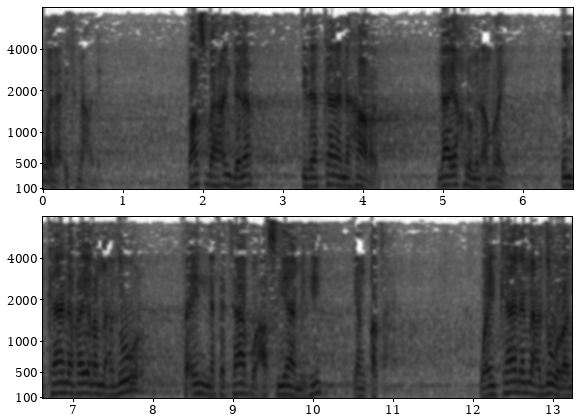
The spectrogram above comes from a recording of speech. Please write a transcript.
ولا إثم عليه. فأصبح عندنا إذا كان نهارا لا يخلو من أمرين. إن كان غير معذور فإن تتابع صيامه ينقطع. وإن كان معذورا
